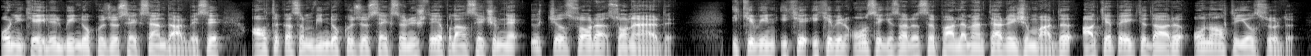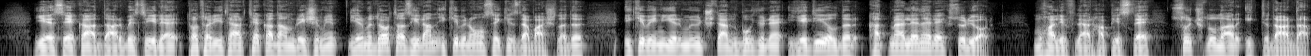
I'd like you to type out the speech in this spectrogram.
12 Eylül 1980 darbesi 6 Kasım 1983'te yapılan seçimle 3 yıl sonra sona erdi. 2002-2018 arası parlamenter rejim vardı, AKP iktidarı 16 yıl sürdü. YSK darbesiyle totaliter tek adam rejimi 24 Haziran 2018'de başladı. 2023'ten bugüne 7 yıldır katmerlenerek sürüyor. Muhalifler hapiste, suçlular iktidarda.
